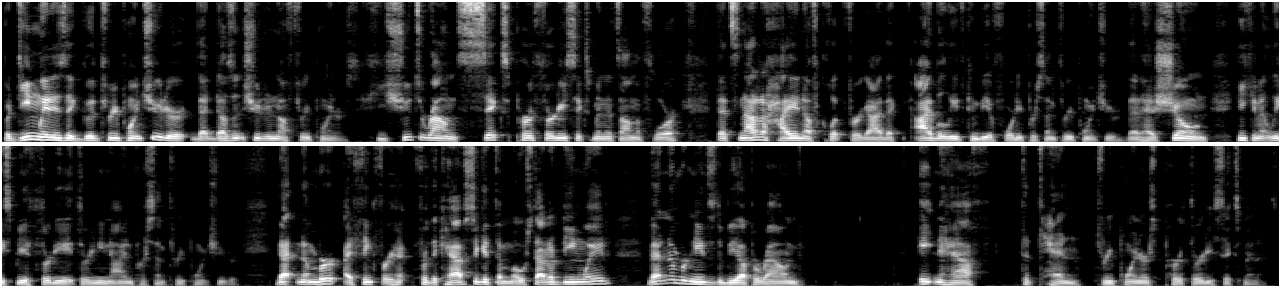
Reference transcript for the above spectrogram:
but Dean Wade is a good three point shooter that doesn't shoot enough three pointers. He shoots around six per 36 minutes on the floor. That's not a high enough clip for a guy that I believe can be a 40% three point shooter, that has shown he can at least be a 38, 39% three point shooter. That number, I think, for, for the Cavs to get the most out of Dean Wade, that number needs to be up around eight and a half to 10 three pointers per 36 minutes.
